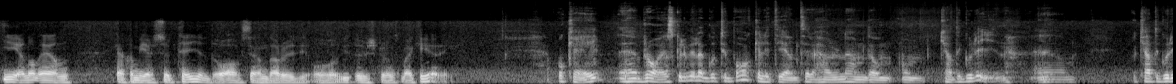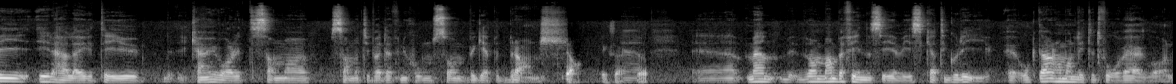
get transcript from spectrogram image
genom en kanske mer subtil då, avsändare och ursprungsmarkering. Okej, okay, eh, bra. Jag skulle vilja gå tillbaka lite grann till det här du nämnde om, om kategorin. Eh, kategori i det här läget är ju, kan ju vara samma, samma typ av definition som begreppet bransch. Ja, exakt. Eh, Eh, men man befinner sig i en viss kategori eh, och där har man lite två vägval.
